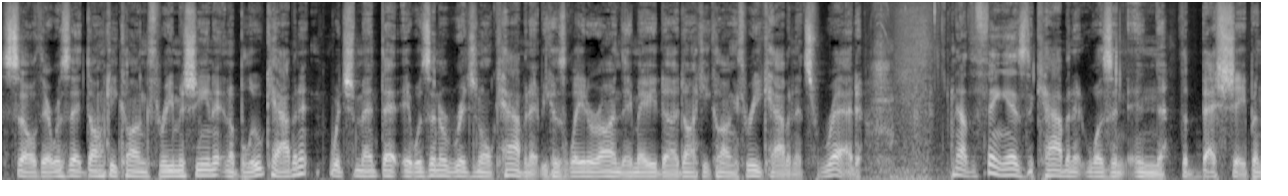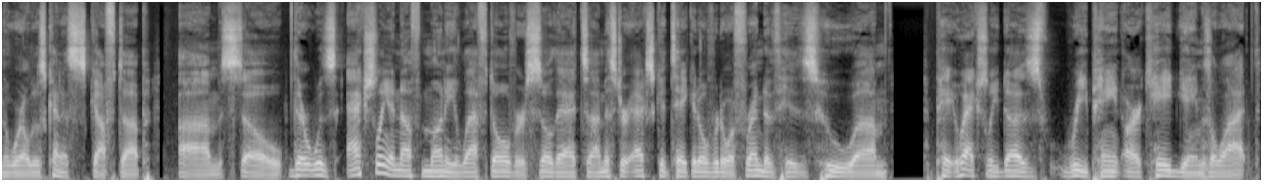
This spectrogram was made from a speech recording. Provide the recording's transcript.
So there was that Donkey Kong 3 machine in a blue cabinet, which meant that it was an original cabinet because later on they made uh, Donkey Kong 3 cabinets red. Now, the thing is, the cabinet wasn't in the best shape in the world. It was kind of scuffed up. Um, so there was actually enough money left over so that uh, Mr. X could take it over to a friend of his who um, who actually does repaint arcade games a lot.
